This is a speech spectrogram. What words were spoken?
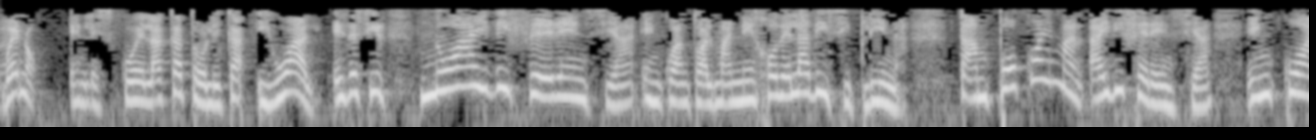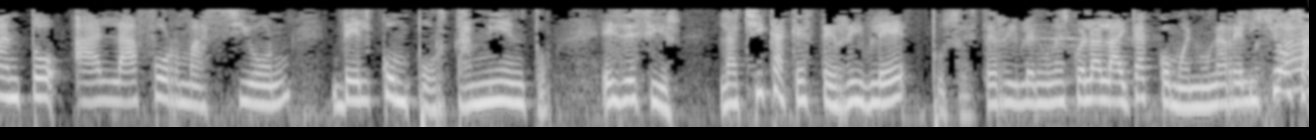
Bueno, en la escuela católica igual. Es decir, no hay diferencia en cuanto al manejo de la disciplina. Tampoco hay, hay diferencia en cuanto a la formación del comportamiento. Es decir, la chica que es terrible, pues es terrible en una escuela laica como en una religiosa.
